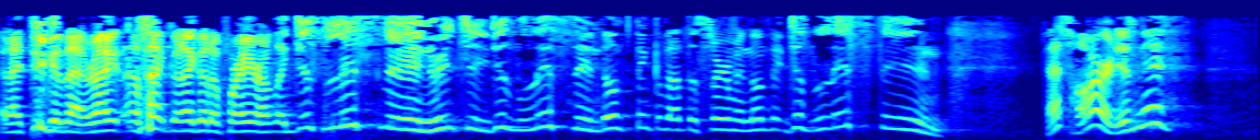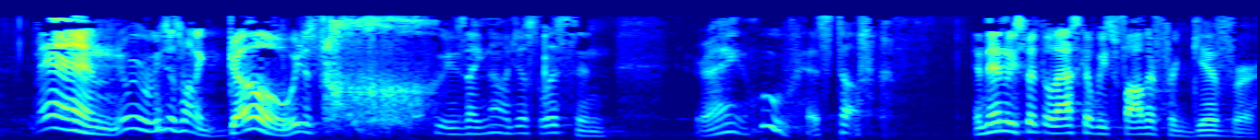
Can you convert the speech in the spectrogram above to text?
And I think of that, right? I like when I go to prayer, I'm like, just listen, Richie, just listen. Don't think about the sermon. Don't think, just listen. That's hard, isn't it? Man, we just want to go. We just, he's like, no, just listen. Right? Whew, that's tough. And then we spent the last couple weeks, Father, forgiver.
